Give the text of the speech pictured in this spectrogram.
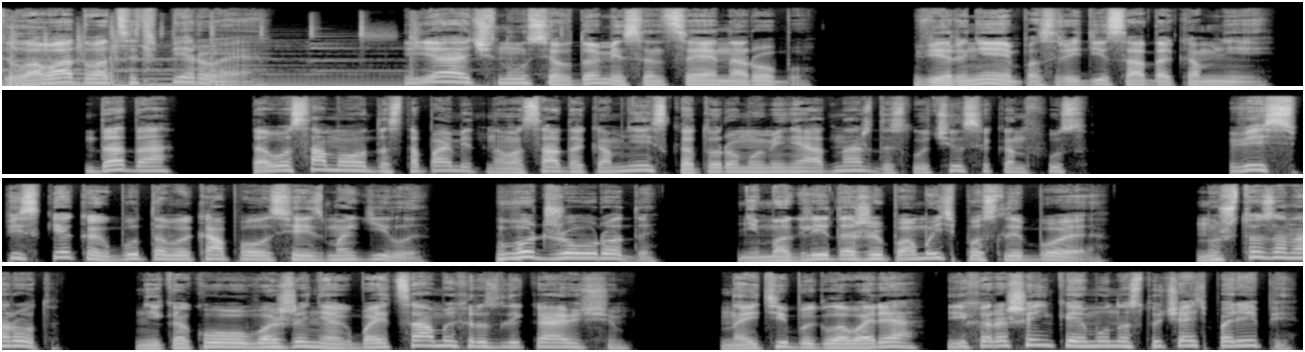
Глава 21. Я очнулся в доме сенсея Наробу. Вернее, посреди сада камней. Да-да, того самого достопамятного сада камней, с которым у меня однажды случился конфуз. Весь в песке как будто выкапывался из могилы. Вот же уроды. Не могли даже помыть после боя. Ну что за народ? Никакого уважения к бойцам их развлекающим. Найти бы главаря и хорошенько ему настучать по репе.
